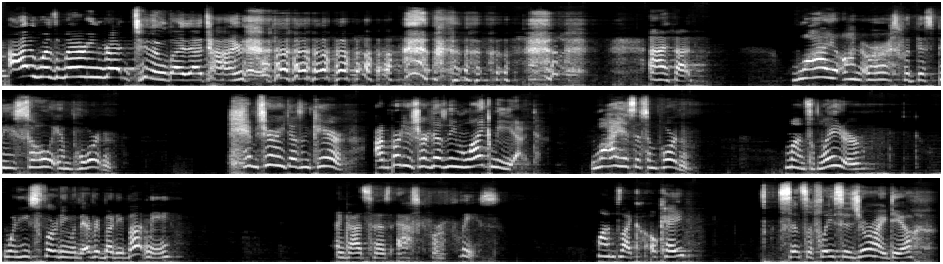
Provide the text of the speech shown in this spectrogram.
I was wearing red too by that time. I thought, why on earth would this be so important? I'm sure he doesn't care. I'm pretty sure he doesn't even like me yet. Why is this important? Months later, when he's flirting with everybody but me, and God says, ask for a fleece. Well, I'm like, okay, since the fleece is your idea,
